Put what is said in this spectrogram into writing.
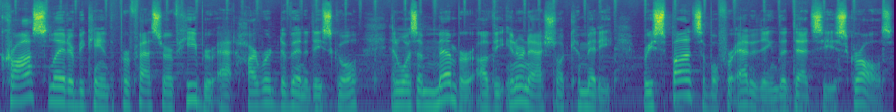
Cross later became the professor of Hebrew at Harvard Divinity School and was a member of the International Committee responsible for editing the Dead Sea Scrolls.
